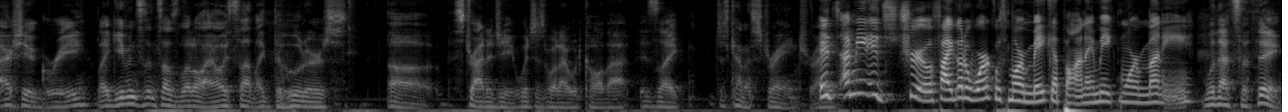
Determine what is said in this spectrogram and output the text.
actually agree, like even since I was little, I always thought like the Hooters uh, strategy, which is what I would call that, is like just kind of strange, right? It's. I mean, it's true. If I go to work with more makeup on, I make more money. well, that's the thing.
